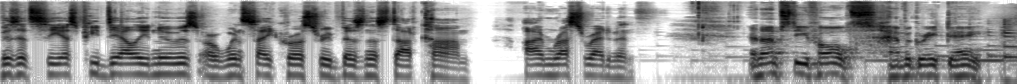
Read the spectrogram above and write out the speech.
visit CSP Daily News or WinsightGroceryBusiness.com. I'm Russ Redman. And I'm Steve Holtz. Have a great day.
